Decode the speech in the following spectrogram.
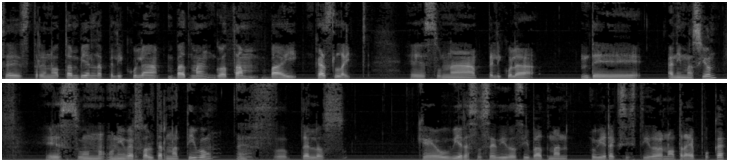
se estrenó también la película Batman Gotham by Gaslight. Es una película de animación. Es un universo alternativo. Es de los que hubiera sucedido si Batman hubiera existido en otra época.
